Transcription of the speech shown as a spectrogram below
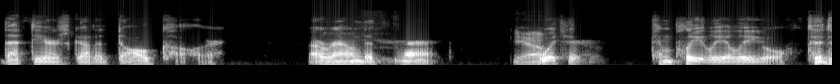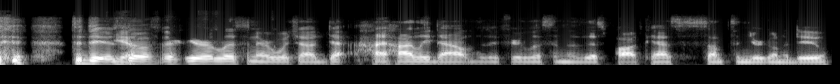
"That deer's got a dog collar around its mm. neck." Yeah, which is completely illegal to do. To do. Yeah. So if, if, you're a listener, which I, I highly doubt that if you're listening to this podcast, it's something you're going to do.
